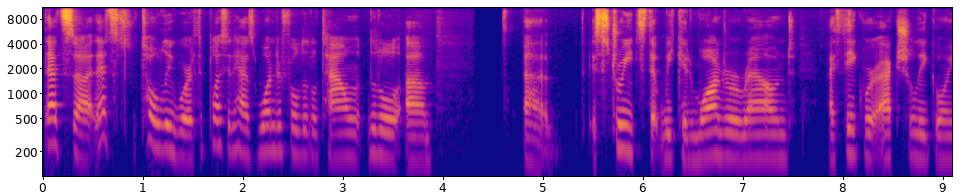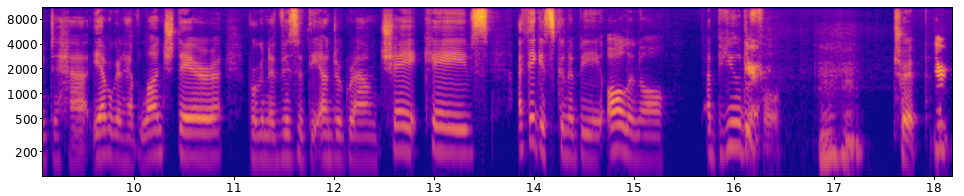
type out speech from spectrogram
that's uh, that's totally worth it. Plus, it has wonderful little town, little um, uh, streets that we can wander around. I think we're actually going to have, yeah, we're going to have lunch there. We're going to visit the underground cha- caves. I think it's going to be, all in all, a beautiful mm-hmm. trip. They're,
